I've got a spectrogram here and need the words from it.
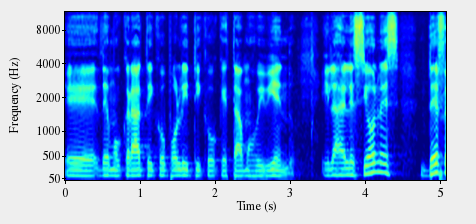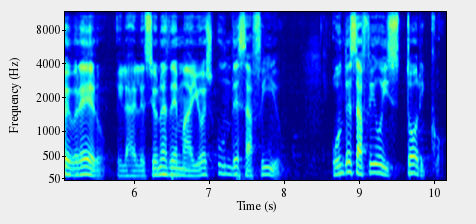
eh, democrático político que estamos viviendo. Y las elecciones de febrero y las elecciones de mayo es un desafío, un desafío histórico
